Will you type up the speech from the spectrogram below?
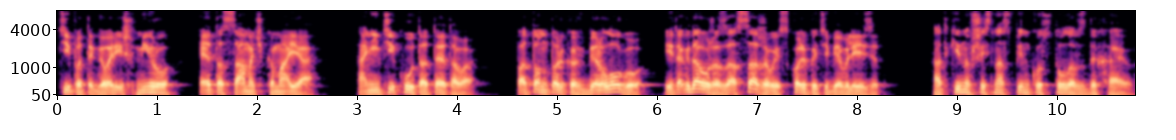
Типа ты говоришь миру «это самочка моя». Они текут от этого. Потом только в берлогу, и тогда уже засаживай, сколько тебе влезет». Откинувшись на спинку стула, вздыхаю.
